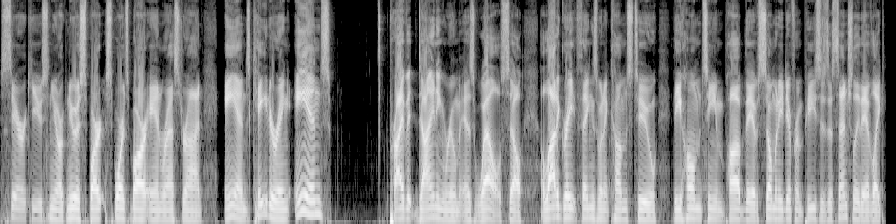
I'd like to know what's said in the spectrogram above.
Syracuse, New York, newest sports bar and restaurant and catering and private dining room as well. So, a lot of great things when it comes to the home team pub. They have so many different pieces. Essentially, they have like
